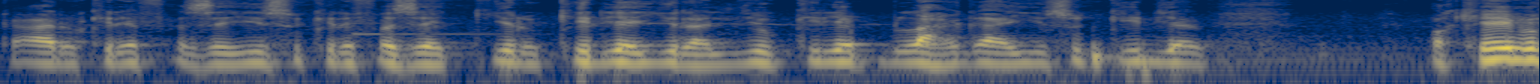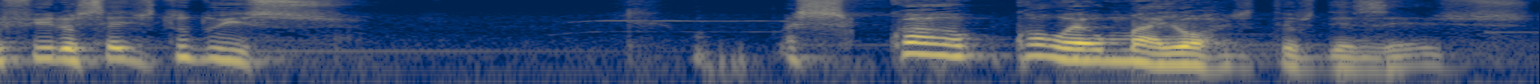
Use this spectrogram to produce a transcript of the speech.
Cara, eu queria fazer isso, eu queria fazer aquilo, eu queria ir ali, eu queria largar isso, eu queria. Ok, meu filho, eu sei de tudo isso. Mas qual, qual é o maior de teus desejos?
